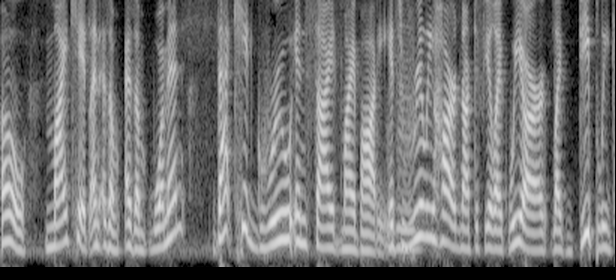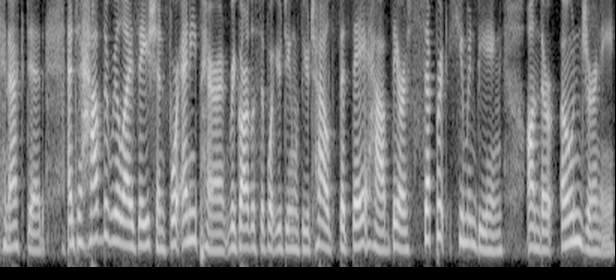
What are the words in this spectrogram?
oh, my kid, and as a as a woman, that kid grew inside my body. It's mm-hmm. really hard not to feel like we are like deeply connected and to have the realization for any parent, regardless of what you're doing with your child, that they have, they are a separate human being on their own journey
